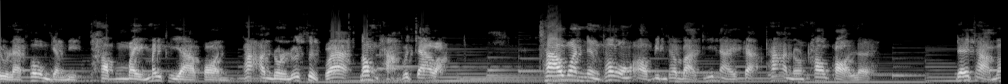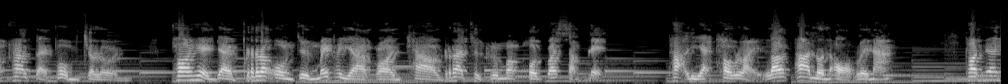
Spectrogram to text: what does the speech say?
ดูแลพระองค์อย่างดีทำไมไม่พยากรณ์พระอานนท์รู้สึกว่าต้องถามพระเจ้าอะเช้าวันหนึ่งพระองค์ออกบิณฑบาตที่ไหนกะพระอานนท์เข้าก่อนเลย ได้ถามว่าข้าแต่พระองค์เจริญเพราะเหตุใดพระองค์จึงไม่พยากรณ์ชาวราชคฤห์มคตว่าสำเร็จ พระอริยะเท่าไหร่ แล้วพระอานนท์ออกเลยนะ เพราะเนื่อง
